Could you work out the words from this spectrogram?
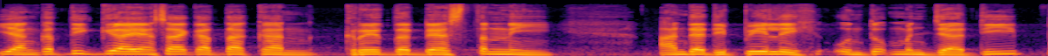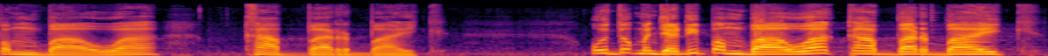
Yang ketiga yang saya katakan, greater destiny. Anda dipilih untuk menjadi pembawa kabar baik. Untuk menjadi pembawa kabar baik.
